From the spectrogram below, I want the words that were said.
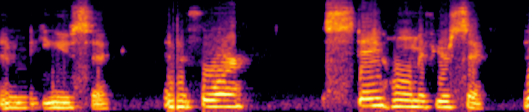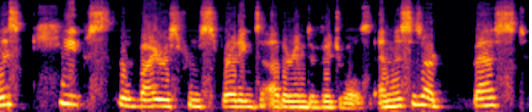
and making you sick. And four, stay home if you're sick. This keeps the virus from spreading to other individuals. And this is our best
